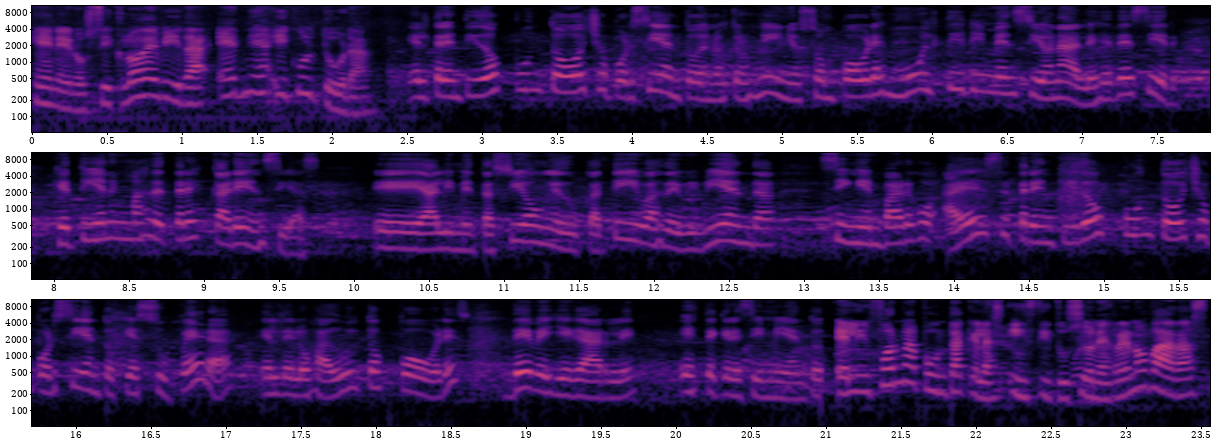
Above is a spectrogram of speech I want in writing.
género, ciclo de vida, etnia y cultura. El 32.8% de nuestros niños son pobres multidimensionales, es decir, que tienen más de tres carencias, eh, alimentación, educativas, de vivienda, sin embargo, a ese 32.8% que supera el de los adultos pobres, debe llegarle este crecimiento. El informe apunta que las instituciones renovadas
